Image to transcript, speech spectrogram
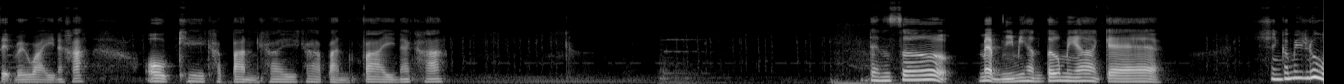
สร็จไวๆนะคะ โอเคค่ะปั่นใครค่ะ ปั่นไฟนะคะแดนเซอร์แมปนี้มีฮันเตอร์ไหมอะแก ฉันก็ไม่รู้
